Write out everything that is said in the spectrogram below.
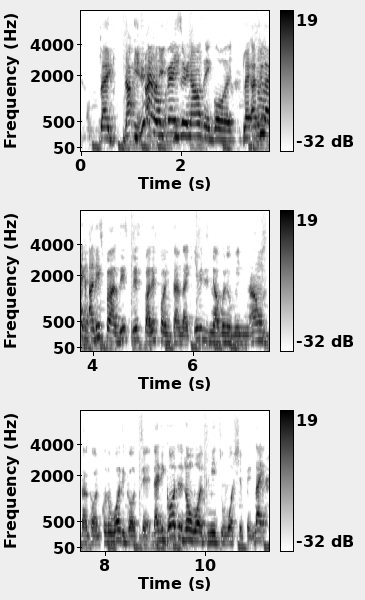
like that is Is it actually an offense to renounce a God? like I feel like at this part, this this part, this point in time, like even this me, I'm going to renounce that God because of what the God said. Like the God does not want me to worship Him. Like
